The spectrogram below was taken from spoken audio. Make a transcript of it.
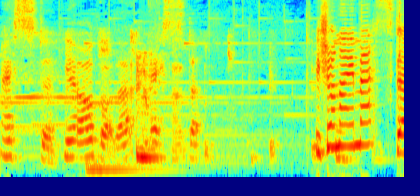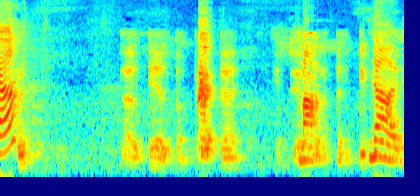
Esther. Yeah, I got that. Esther. Is your name Esther? No.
